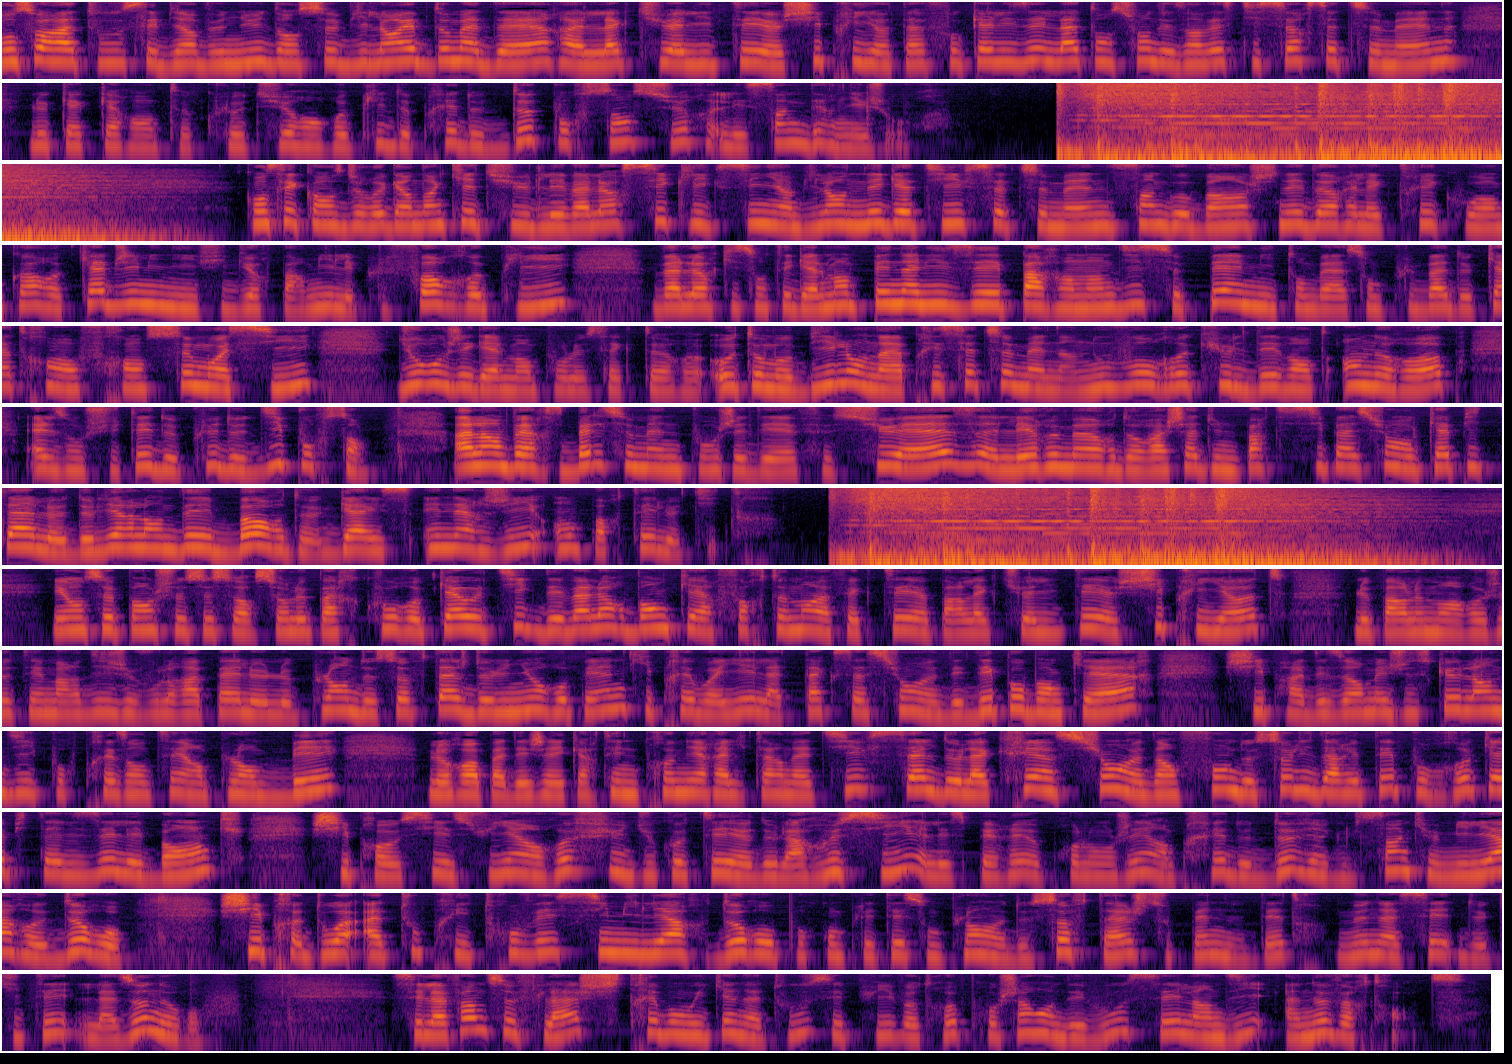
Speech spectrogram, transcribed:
Bonsoir à tous et bienvenue dans ce bilan hebdomadaire. L'actualité chypriote a focalisé l'attention des investisseurs cette semaine. Le CAC 40 clôture en repli de près de 2% sur les cinq derniers jours. Conséquence du regain d'inquiétude, les valeurs cycliques signent un bilan négatif cette semaine. Saint-Gobain, Schneider Electric ou encore Capgemini figurent parmi les plus forts replis. Valeurs qui sont également pénalisées par un indice PMI tombé à son plus bas de 4 ans en France ce mois-ci. Du rouge également pour le secteur automobile. On a appris cette semaine un nouveau recul des ventes en Europe. Elles ont chuté de plus de 10%. A l'inverse, belle semaine pour GDF Suez. Les rumeurs de rachat d'une participation au capital de l'Irlandais Board Guys Energy ont porté le titre. Et on se penche ce soir sur le parcours chaotique des valeurs bancaires fortement affectées par l'actualité chypriote. Le Parlement a rejeté mardi, je vous le rappelle, le plan de sauvetage de l'Union européenne qui prévoyait la taxation des dépôts bancaires. Chypre a désormais jusque lundi pour présenter un plan B. L'Europe a déjà écarté une première alternative, celle de la création d'un fonds de solidarité pour recapitaliser les banques. Chypre a aussi essuyé un refus du côté de la Russie. Elle espérait prolonger un prêt de 2,5 d'euros. Chypre doit à tout prix trouver 6 milliards d'euros pour compléter son plan de sauvetage sous peine d'être menacé de quitter la zone euro. C'est la fin de ce flash. Très bon week-end à tous. Et puis votre prochain rendez-vous, c'est lundi à 9h30.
